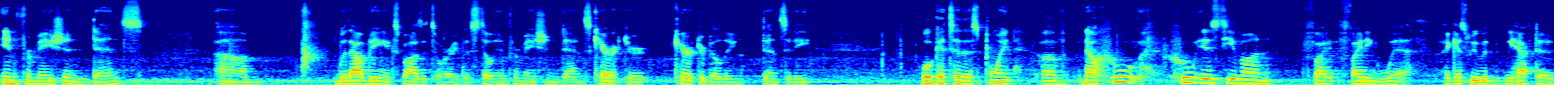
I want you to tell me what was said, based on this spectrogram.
information dense um, without being expository but still information dense character character building density we'll get to this point of now who who is Tivon fight, fighting with? I guess we would we have to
